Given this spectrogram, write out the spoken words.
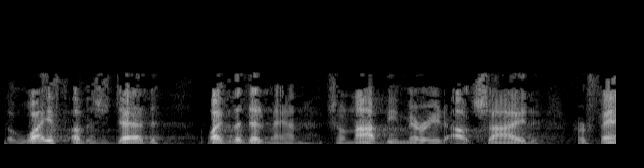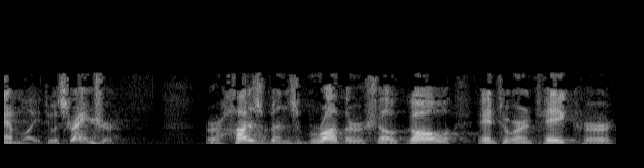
the wife of his dead, wife of the dead man, shall not be married outside her family to a stranger. Her husband's brother shall go into her and take her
